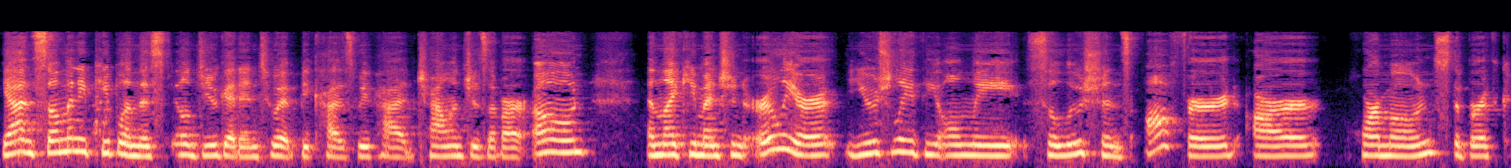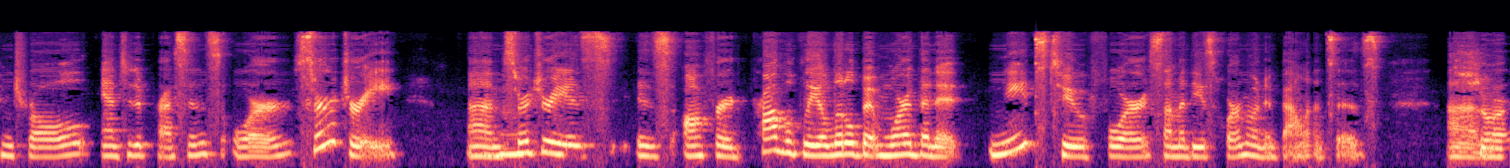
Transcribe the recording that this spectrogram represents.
Yeah, and so many people in this field do get into it because we've had challenges of our own and like you mentioned earlier, usually the only solutions offered are hormones, the birth control, antidepressants, or surgery. Um, mm-hmm. Surgery is, is offered probably a little bit more than it needs to for some of these hormone imbalances. Um, sure.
